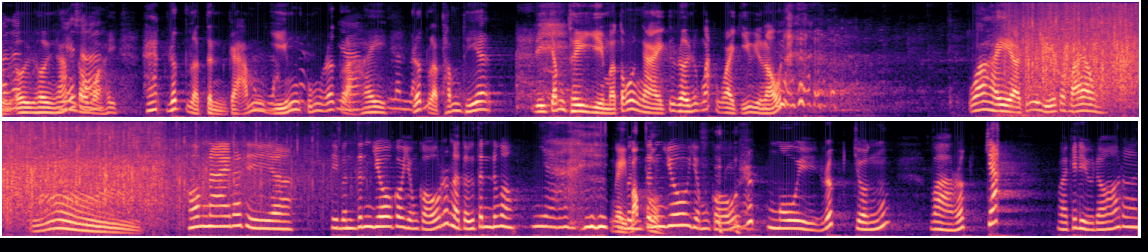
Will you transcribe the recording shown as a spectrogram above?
trời đó. ơi hơi hám Dễ đâu sợ. mà hay. Hát rất là tình cảm diễn cũng rất là Dạ, hay lanh lảnh. rất là thấm thía. Đi chấm thi gì mà tối ngày cứ rơi nước mắt hoài chịu gì nổi. Quá hay à chú quý vị có phải không Hôm nay đó thì à, thì bình tinh vô cô giọng cổ rất là tự tin đúng không? Dạ. Ngày bình tinh luôn. vô giọng cổ rất mùi rất chuẩn và rất chắc. Và cái điều đó đó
